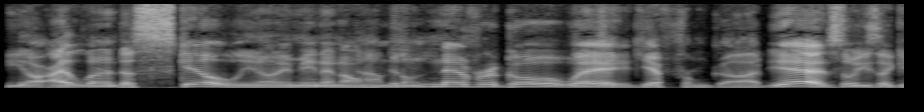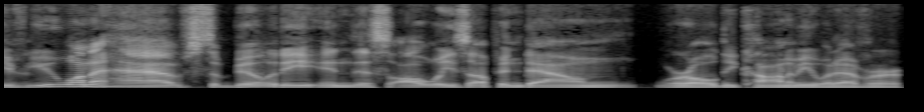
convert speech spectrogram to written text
you know, I learned a skill. You know what I mean? And I'll, it'll never go away. Gift from God. Yeah, so he's like, if you want to have stability in this always up and down world economy, whatever,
